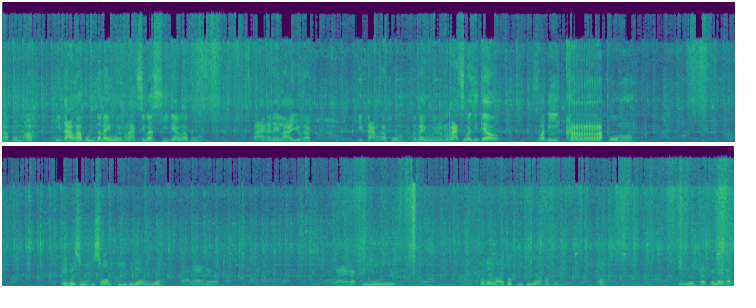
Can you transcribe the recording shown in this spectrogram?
ครับผมเอ้าติดตามครับผมตะไนหวยรักสิวัสีแก้วครับผมตาก็ได้ลายอยู่ครับ ติดตามครับผมตอนในหวยรัดสิบาสิแก้ว สวัสดีครับผมเคยมาสู่ปีสองปีที่แล้วอู้ปลาลายนะครับ ปีนี้ก็ได้หลายเท่าปีที่แล้วครับผมอะจะเลิกกลับกันแล้วครับ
